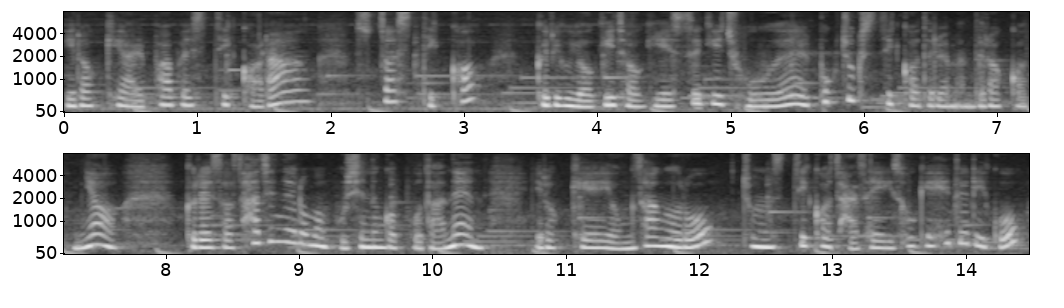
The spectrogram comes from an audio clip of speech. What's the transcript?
이렇게 알파벳 스티커랑 숫자 스티커 그리고 여기저기에 쓰기 좋을 폭죽 스티커들을 만들었거든요. 그래서 사진으로만 보시는 것보다는 이렇게 영상으로 좀 스티커 자세히 소개해드리고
